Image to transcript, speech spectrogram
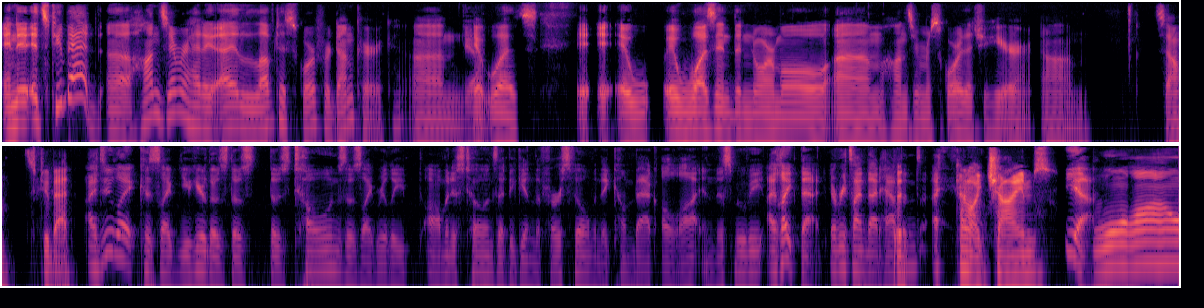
and it, it's too bad. Uh, Hans Zimmer had a, I loved his score for Dunkirk. Um, Yeah. It was it, it it it wasn't the normal um, Hans Zimmer score that you hear. Um, so it's too bad. I do like because like you hear those those those tones, those like really ominous tones that begin the first film, and they come back a lot in this movie. I like that. Every time that happened, I, Kind of like chimes. yeah. Wow,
